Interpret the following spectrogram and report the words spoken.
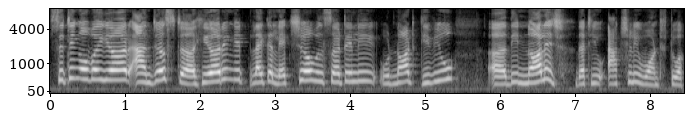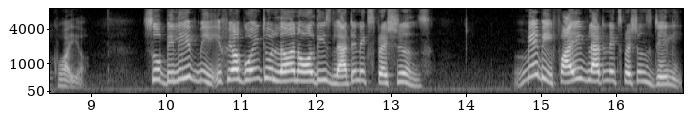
Sitting over here and just uh, hearing it like a lecture will certainly would not give you uh, the knowledge that you actually want to acquire. So, believe me if you are going to learn all these Latin expressions maybe 5 Latin expressions daily.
